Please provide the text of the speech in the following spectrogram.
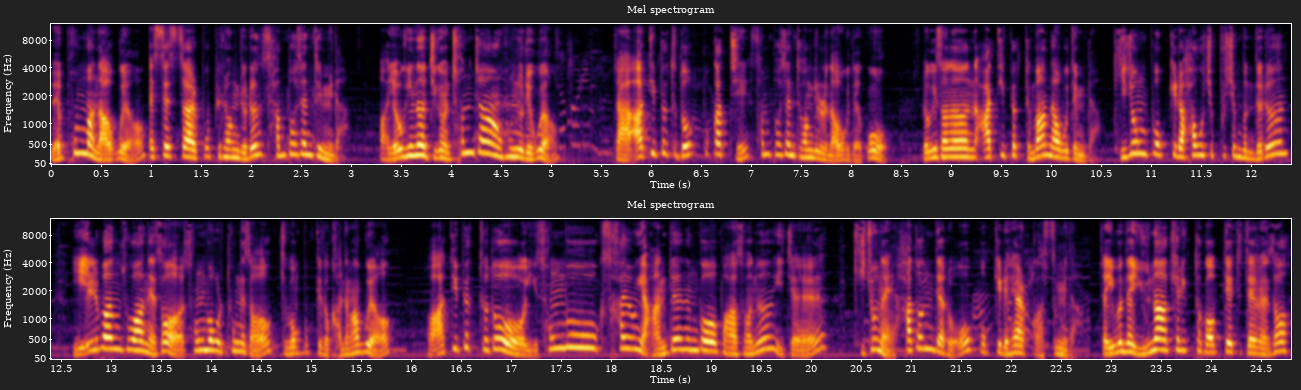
웨폰만 나오고요. SSR 뽑힐 확률은 3%입니다. 아, 여기는 지금 천장 확률이고요. 자 아티팩트도 똑같이 3% 확률로 나오게 되고 여기서는 아티팩트만 나오게 됩니다. 기존 뽑기를 하고 싶으신 분들은 이 일반 소환에서 성목을 통해서 기본 뽑기도 가능하고요. 어, 아티팩트도 이 성목 사용이 안 되는 거 봐서는 이제 기존에 하던 대로 뽑기를 해야 할 것 같습니다. 자 이번에 유나 캐릭터가 업데이트 되면서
